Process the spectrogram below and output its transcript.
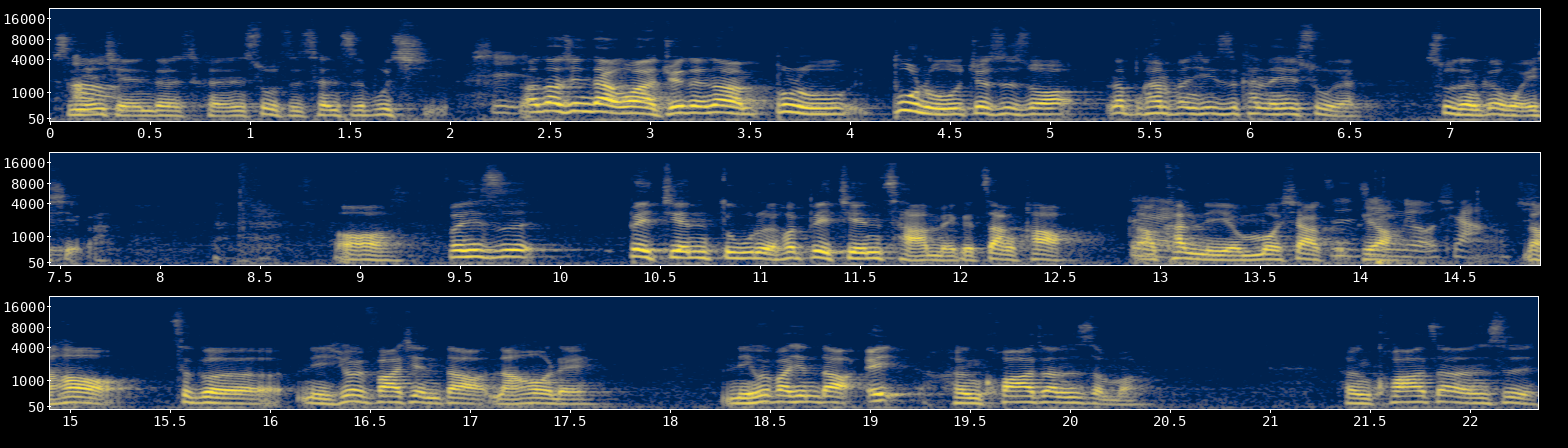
十年哦前的可能素质参差不齐，是那到现在哇，觉得那不如不如就是说，那不看分析师，看那些素人，素人更危险啊。哦，分析师被监督了，会被监察每个账号，然后看你有没有下股资票然后这个你就会发现到，然后呢，你会发现到，哎、很夸张的是什么？很夸张的是，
